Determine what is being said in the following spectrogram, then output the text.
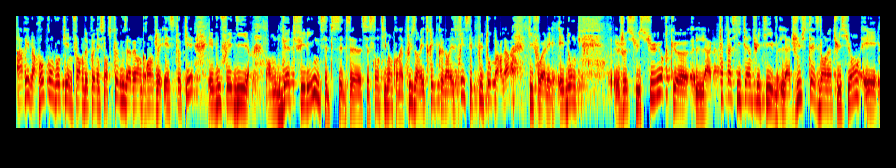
arrive à reconvoquer une forme de connaissance que vous avez engrangée et stockée et vous fait dire en gut feeling, ce sentiment qu'on a plus dans les tripes que dans l'esprit, c'est plutôt par là qu'il faut aller. Et donc, je suis sûr que la capacité intuitive, la justesse dans l'intuition est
